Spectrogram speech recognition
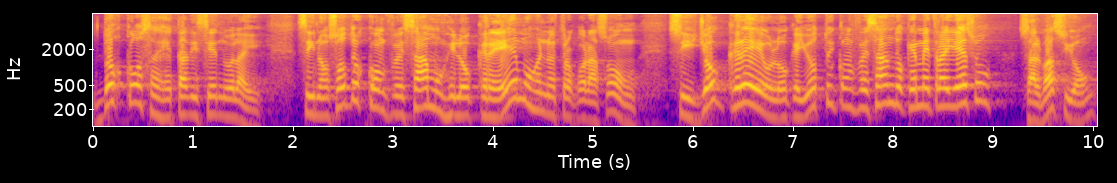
Dos cosas está diciendo él ahí. Si nosotros confesamos y lo creemos en nuestro corazón, si yo creo lo que yo estoy confesando, ¿qué me trae eso? Salvación.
